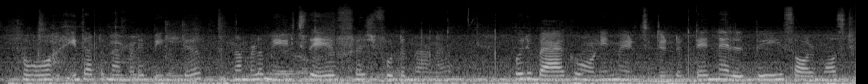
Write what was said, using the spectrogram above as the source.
അപ്പോൾ ഇതാട്ട് നമ്മുടെ ബില്ല് നമ്മൾ മേടിച്ചത് എയർ ഫ്രഷ് ഫുഡ് എന്നാണ് ഒരു ബാഗ് ഓണിയൻ മേടിച്ചിട്ടുണ്ട്. Ten L Bs almost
